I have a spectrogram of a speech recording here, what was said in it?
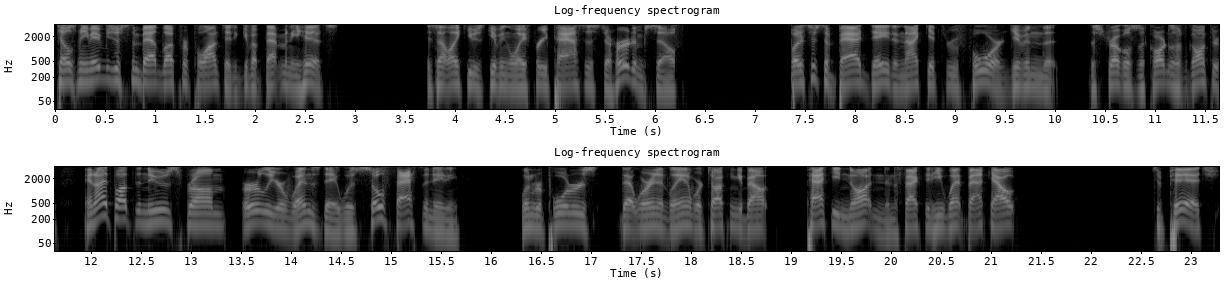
tells me maybe just some bad luck for Pallante to give up that many hits. It's not like he was giving away free passes to hurt himself but it's just a bad day to not get through four given the, the struggles the Cardinals have gone through. And I thought the news from earlier Wednesday was so fascinating when reporters that were in Atlanta were talking about Packy Naughton and the fact that he went back out to pitch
